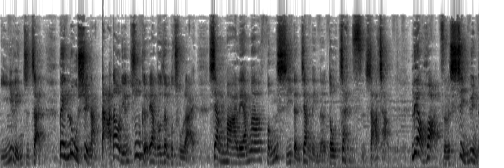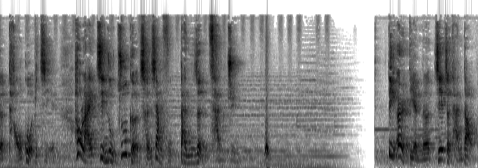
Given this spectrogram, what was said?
夷陵之战，被陆逊啊打到连诸葛亮都认不出来，像马良啊、冯习等将领呢都战死沙场，廖化则幸运地逃过一劫，后来进入诸葛丞相府担任参军。第二点呢，接着谈到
